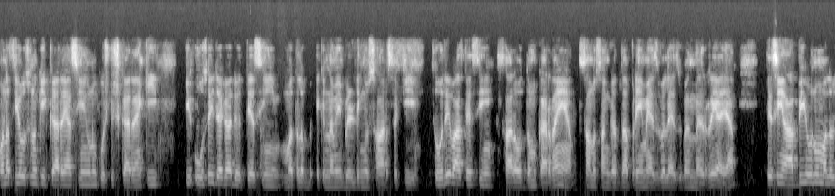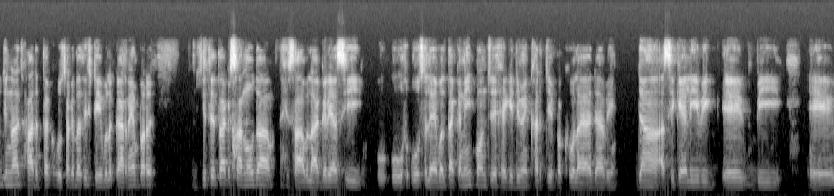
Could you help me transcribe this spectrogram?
ਹੁਣ ਅਸੀਂ ਉਸ ਨੂੰ ਕੀ ਕਰ ਰਹੇ ਹਾਂ ਅਸੀਂ ਉਹਨੂੰ ਕੋਸ਼ਿਸ਼ ਕਰ ਰਹੇ ਹਾਂ ਕਿ ਕਿ ਉਸੇ ਜਗ੍ਹਾ ਦੇ ਉੱਤੇ ਅਸੀਂ ਮਤਲਬ ਇੱਕ ਨਵੀਂ ਬਿਲਡਿੰਗ ਉਸਾਰ ਸਕੀਏ। ਸੋ ਉਹਦੇ ਵਾਸਤੇ ਅਸੀਂ ਸਾਰਾ ਉਦਮ ਕਰ ਰਹੇ ਹਾਂ ਸਾਨੂੰ ਸੰਗਤ ਦਾ ਪ੍ਰੇਮ ਐਸ ਵੈਲ ਐਸ ਵੈਲ ਮਿਲ ਰਿਹਾ ਆ। ਤੇ ਅਸੀਂ ਆਪ ਵੀ ਉਹਨੂੰ ਮਤਲਬ ਜਿੰਨਾ ਹੱਦ ਤੱਕ ਹੋ ਸਕਦਾ ਅਸੀਂ ਸਟੇਬਲ ਕਰ ਰਹੇ ਹਾਂ ਪਰ ਜਿੱਥੇ ਤੱਕ ਸਾਨੂੰ ਉਹਦਾ ਹਿਸਾਬ ਲੱਗ ਰਿਹਾ ਸੀ ਉਸ ਲੈਵਲ ਤੱਕ ਨਹੀਂ ਪਹੁੰਚੇ ਹੈਗੇ ਜਿਵੇਂ ਖਰਚੇ ਪੱਖੋਂ ਲਾਇਆ ਜਾਵੇ। ਜਾਂ ਅਸੀਂ ਕਹਿ ਲਈਏ ਵੀ ਇਹ ਵੀ ਇਹ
